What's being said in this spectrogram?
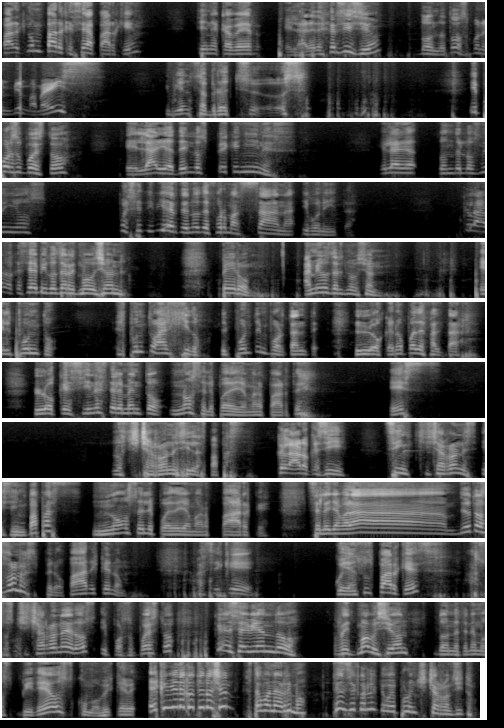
Para que un parque sea parque, tiene que haber el área de ejercicio, donde todos se ponen bien mameis y bien sabrosos. Y por supuesto, el área de los pequeñines. El área donde los niños pues se divierten, ¿no? De forma sana y bonita. Claro que sí, amigos de Ritmovisión. Pero, amigos de Ritmovisión, el punto, el punto álgido, el punto importante, lo que no puede faltar, lo que sin este elemento no se le puede llamar aparte, es los chicharrones y las papas. Claro que sí, sin chicharrones y sin papas no se le puede llamar parque. Se le llamará de otras formas, pero parque no. Así que cuiden sus parques, a sus chicharroneros y por supuesto, quédense viendo Ritmovisión, donde tenemos videos como el que viene a continuación. Está buena ritmo. Quédense con él, yo voy por un chicharroncito.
